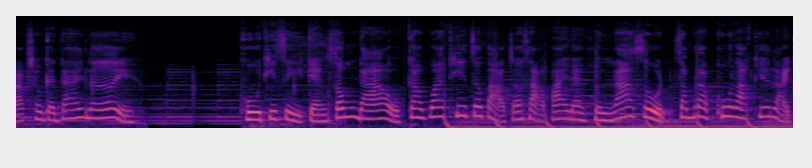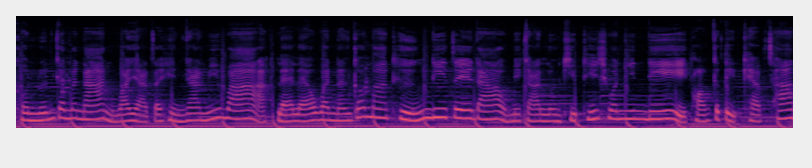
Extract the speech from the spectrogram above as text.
รับชมกันได้เลย คู่ที่ 4 แกงส้มดาว กับว่าที่เจ้าบ่าวเจ้าสาวป้ายแดงคนล่าสุดสำหรับคู่รักที่หลายคนลุ้นกันมานาน ว่าอยากจะเห็นงานวิวา และแล้ววันนั้นก็มาถึงดีเจดาว มีการลงคลิปที่ชวนยินดี พร้อมกระติดแคปชั่น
